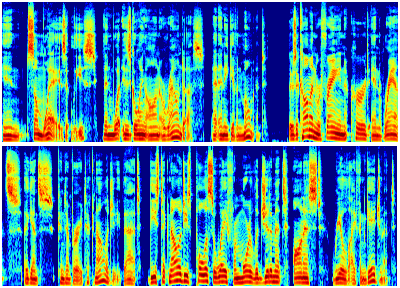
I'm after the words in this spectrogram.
in some ways at least, than what is going on around us at any given moment. There's a common refrain heard in rants against contemporary technology that these technologies pull us away from more legitimate, honest, real life engagement.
